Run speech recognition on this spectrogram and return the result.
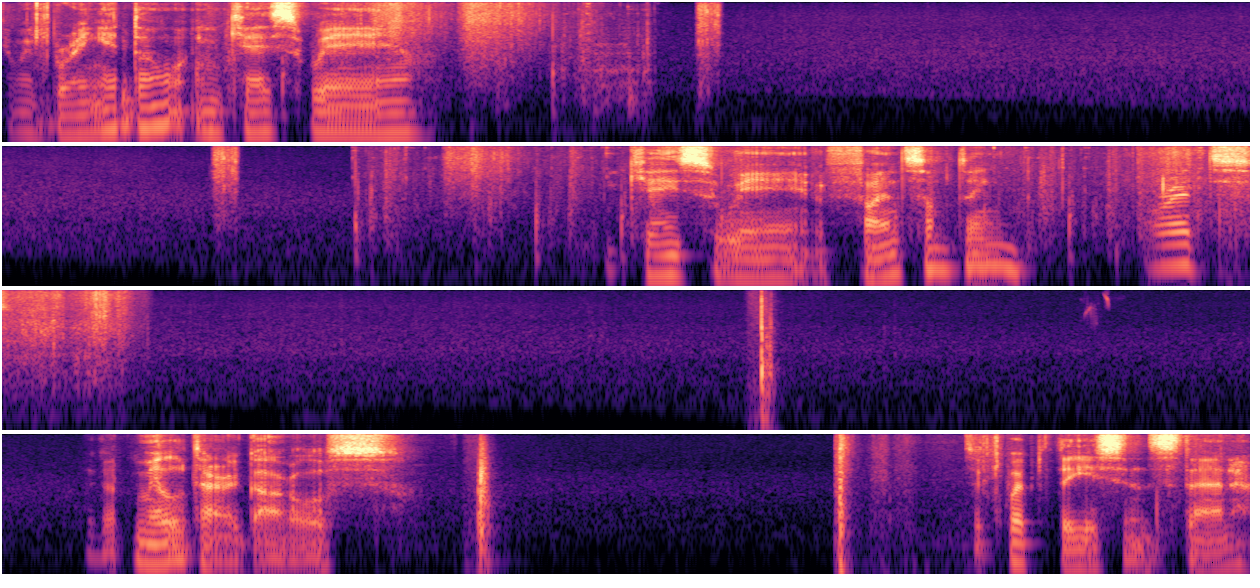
Can we bring it though, in case we... case we find something for it. I got military goggles. Let's equip these instead.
